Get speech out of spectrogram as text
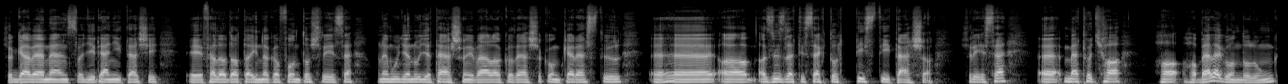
és a governance vagy irányítási feladatainak a fontos része, hanem ugyanúgy a társadalmi vállalkozásokon keresztül az üzleti szektor tisztítása és része, mert hogyha ha, ha belegondolunk,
